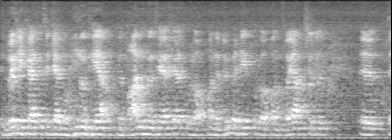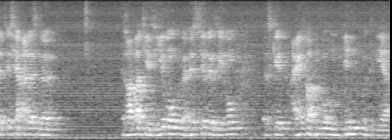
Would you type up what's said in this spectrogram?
In Wirklichkeit ist es ja nur hin und her, ob eine Bahn hin und her fährt oder ob man eine Wimper hebt oder ob man ein Feuer anzündet. Äh, das ist ja alles eine Dramatisierung oder Hysterisierung. Es geht einfach nur um hin und her.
